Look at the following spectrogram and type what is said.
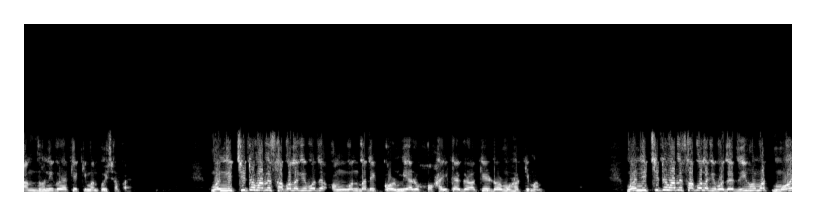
ৰান্ধনীগৰাকীয়ে কিমান পইচা পায়। মই নিশ্চিতভাৱে চাব লাগিব যে অংগনবাদী কৰ্মী আৰু সহায়িকাগৰাকীৰ দৰমহা কিমান। মই নিশ্চিতভাৱে চাব লাগিব যে যি সময়ত মই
